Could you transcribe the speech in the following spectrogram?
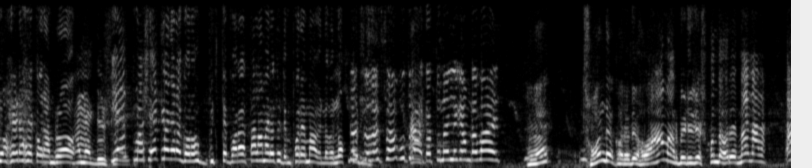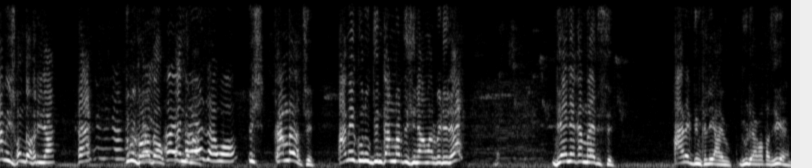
ডহে ডহে করাম র। আমার এক মাস এক লাগারে গরম বিতে বড় তালা মারে তুই পরে মা হইল লক করি। দেখছ পুত্রা এটা তো নাই লেগে আমরা ভাই। হ্যাঁ? সন্দেহ করে দেহ আমার বেডিরে সন্দেহ হরে না না না, আমি সন্দেহ হরি না। হ্যাঁ? তুমি ঘরে দাও কান্দো না। যাব। ইস কান্দা আছে। আমি কোনদিন কান্দার দিছি না আমার বেডিরে বিয়াইনে কান্দায় দিছে। আরেকদিন খালি আয়ু দুটা কথা জিগাম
